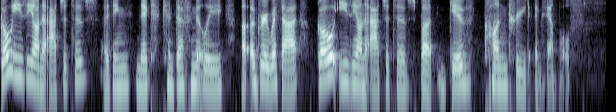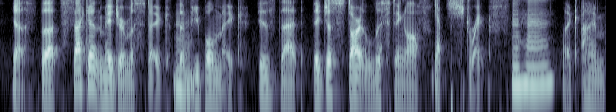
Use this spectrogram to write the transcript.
go easy on the adjectives. I think Nick can definitely uh, agree with that. Go easy on the adjectives, but give concrete examples. Yes, that second major mistake mm. that people make is that they just start listing off yep. strengths. Mm-hmm. Like, I'm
